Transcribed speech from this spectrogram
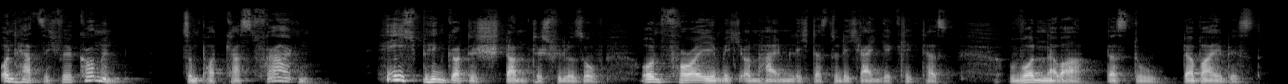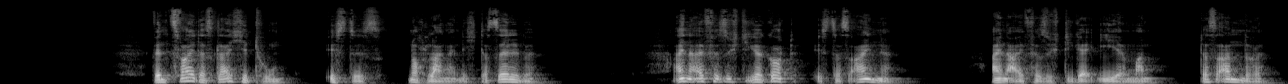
und herzlich willkommen zum Podcast Fragen. Ich bin Gottes Stammtischphilosoph und freue mich unheimlich, dass du dich reingeklickt hast. Wunderbar, dass du dabei bist. Wenn zwei das Gleiche tun, ist es noch lange nicht dasselbe. Ein eifersüchtiger Gott ist das eine, ein eifersüchtiger Ehemann das andere.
